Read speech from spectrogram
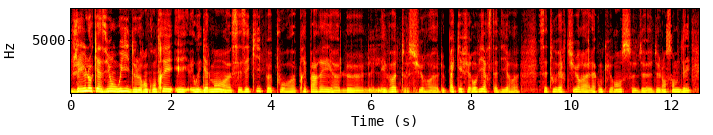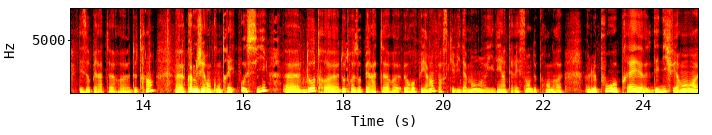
J'ai eu l'occasion, oui, de le rencontrer et également euh, ses équipes pour euh, préparer euh, le, les votes sur le paquet ferroviaire, c'est-à-dire cette ouverture à la concurrence de, l'ensemble des, opérateurs de train. comme j'ai rencontré aussi d'autres opérateurs européens parce qu'évidemment, il est intéressant de prendre le pouls auprès des différents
